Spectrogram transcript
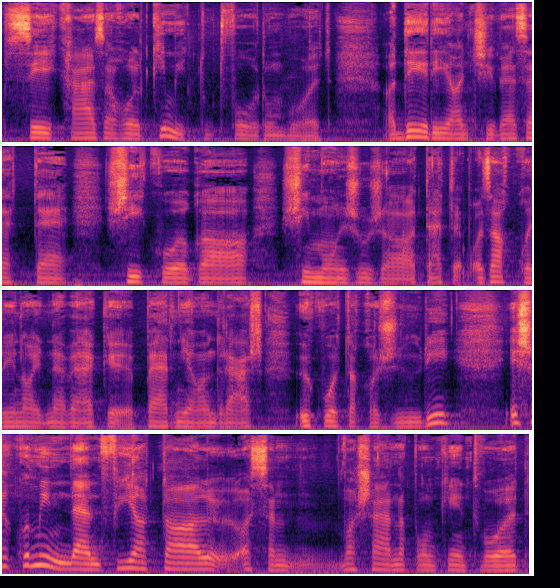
székház, ahol ki mit tud fórum volt. A Déri Jancsi vezette, Síkolga, Simon Zsuzsa, tehát az akkori nagy nevek, Pernyi András, ők voltak a zsűri, és akkor minden fiatal, azt hiszem vasárnaponként volt,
